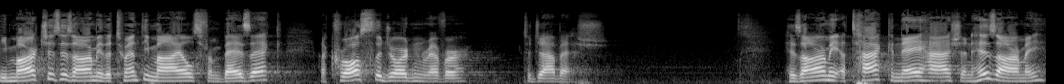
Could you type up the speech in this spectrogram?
He marches his army the 20 miles from Bezek across the Jordan River to Jabesh. His army attack Nahash and his army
